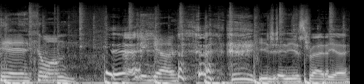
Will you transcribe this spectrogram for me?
Yeah. Come on. Yeah. Here you go. Eugenius Radio.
